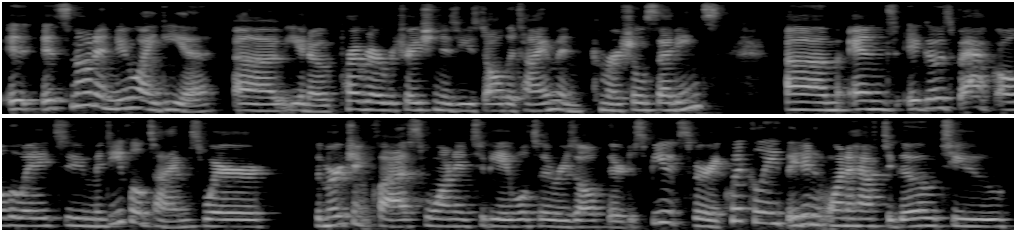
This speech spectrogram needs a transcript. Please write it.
it, it's not a new idea. Uh, you know, private arbitration is used all the time in commercial settings. Um, and it goes back all the way to medieval times where the merchant class wanted to be able to resolve their disputes very quickly. They didn't want to have to go to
